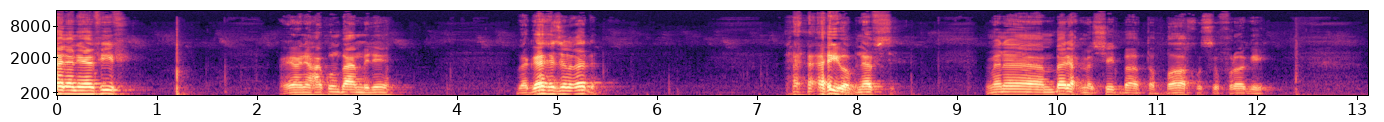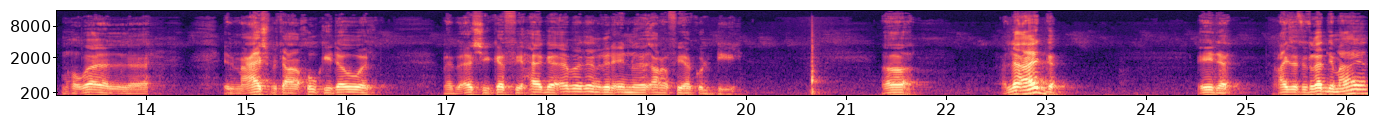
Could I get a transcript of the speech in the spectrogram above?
أهلا يا فيفي. يعني هكون بعمل إيه؟ بجهز الغدا. أيوه بنفسي. ما أنا امبارح مشيت بقى الطباخ والسفراجي. ما هو بقى ال- المعاش بتاع أخوكي دوت ما بقاش يكفي حاجة ابدا غير إنه يعرف ياكل بيه. آه. لا عجة. إيه ده؟ عايزة تتغدي معايا؟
